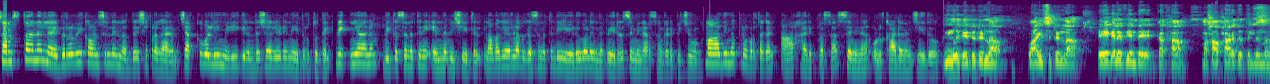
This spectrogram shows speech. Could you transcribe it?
സംസ്ഥാന ലൈബ്രറി കൗൺസിലിന്റെ നിർദ്ദേശപ്രകാരം ചക്കുവള്ളി മിഴി ഗ്രന്ഥശാലയുടെ നേതൃത്വത്തിൽ വിജ്ഞാനം വികസനത്തിന് എന്ന വിഷയത്തിൽ നവകേരള വികസനത്തിന്റെ ഏടുകൾ എന്ന പേരിൽ സെമിനാർ സംഘടിപ്പിച്ചു. മാധ്യമ പ്രവർത്തകൻ ആർ ഹരിപ്രസാദ് സെമിനാർ ഉദ്ഘാടനം ചെയ്തു. നിങ്ങൾ കേട്ടിട്ടുള്ള വായിച്ചിട്ടുള്ള ഏകലവ്യന്റെ കഥ മഹാഭാരതത്തിൽ നിന്ന്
